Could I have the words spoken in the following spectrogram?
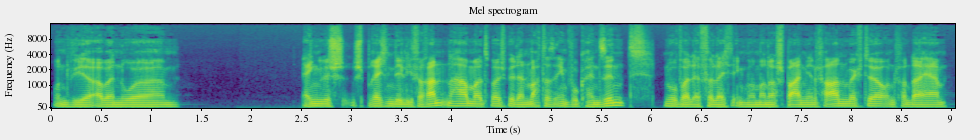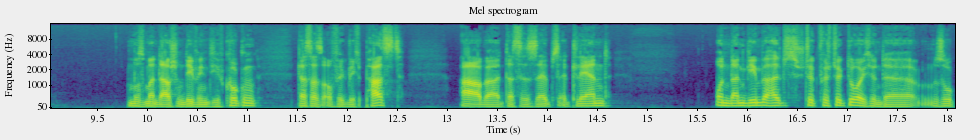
und wir aber nur englisch sprechende Lieferanten haben als Beispiel, dann macht das irgendwo keinen Sinn, nur weil er vielleicht irgendwann mal nach Spanien fahren möchte. Und von daher muss man da schon definitiv gucken, dass das auch wirklich passt. Aber das ist selbsterklärend. Und dann gehen wir halt Stück für Stück durch. Und der, so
